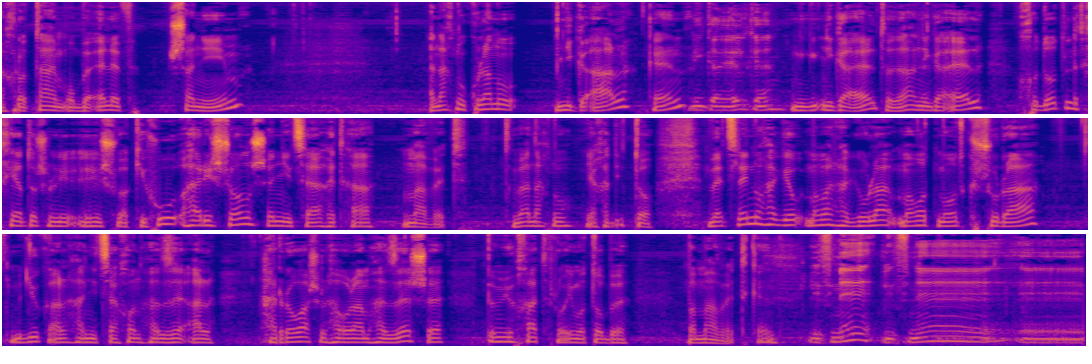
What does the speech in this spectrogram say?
מחרתיים או באלף שנים, אנחנו כולנו נגאל, כן? נגאל, כן. נגאל, תודה, נגאל, הודות לתחייתו של ישוע, כי הוא הראשון שניצח את המוות, ואנחנו יחד איתו. ואצלנו הגאול, ממש הגאולה מאוד מאוד קשורה בדיוק על הניצחון הזה, על הרוע של העולם הזה, שבמיוחד רואים אותו במוות, כן? לפני, לפני אה,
